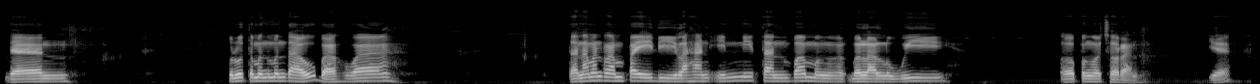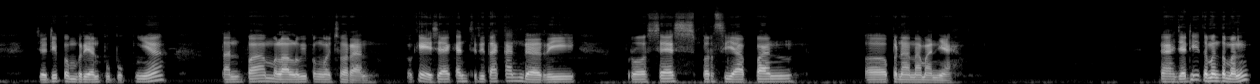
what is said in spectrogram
Dan perlu teman-teman tahu bahwa Tanaman rampai di lahan ini tanpa melalui uh, pengocoran, ya. Jadi pemberian pupuknya tanpa melalui pengocoran. Oke, saya akan ceritakan dari proses persiapan uh, penanamannya. Nah, jadi teman-teman,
